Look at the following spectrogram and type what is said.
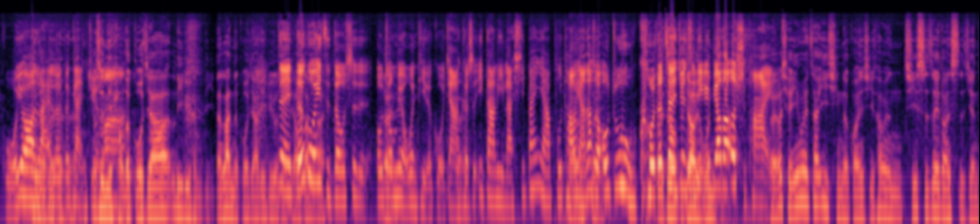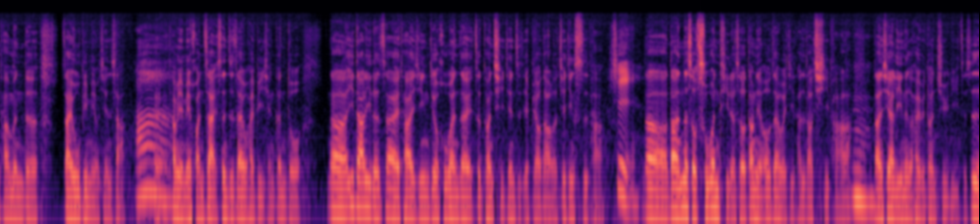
国又要来了的感觉，就是你好的国家利率很低，但烂的国家利率又对。德国一直都是欧洲没有问题的国家，可是意大利啦、西班牙、葡萄牙那时候欧洲五国的债券殖利率飙到二十趴。哎，对，而且因为在疫情的关系，他们其实这一段时间他们的债务并没有减少啊，他们也没还债，甚至债务还比以前更多。那意大利的债，它已经就忽然在这段期间直接飙到了接近四趴。是。那当然那时候出问题的时候，当年欧债危机它是到七趴了。嗯。但现在离那个还有一段距离，只是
